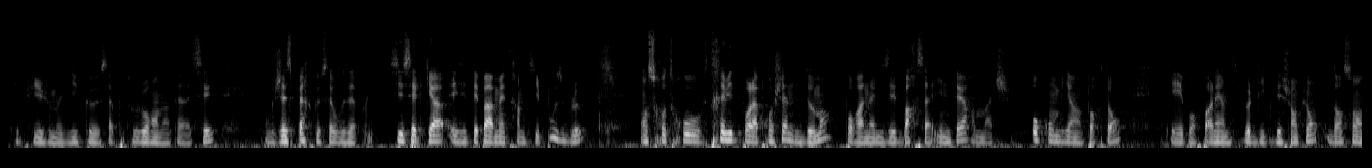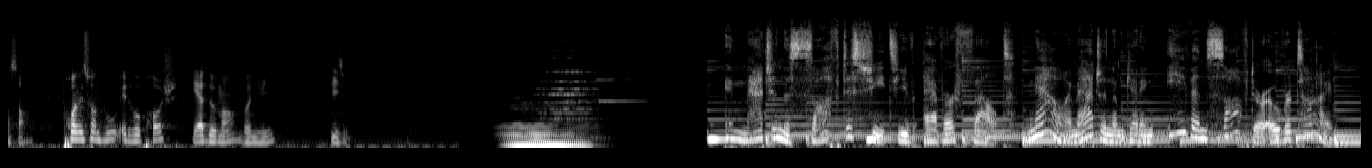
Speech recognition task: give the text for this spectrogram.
Et puis je me dis que ça peut toujours en intéresser. Donc j'espère que ça vous a plu. Si c'est le cas, n'hésitez pas à mettre un petit pouce bleu. On se retrouve très vite pour la prochaine, demain, pour analyser Barça-Inter, match ô combien important, et pour parler un petit peu de Ligue des Champions dans son ensemble. Prenez soin de vous et de vos proches, et à demain, bonne nuit, bisous. Imagine the softest sheets you've ever felt. Now imagine them getting even softer over time.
